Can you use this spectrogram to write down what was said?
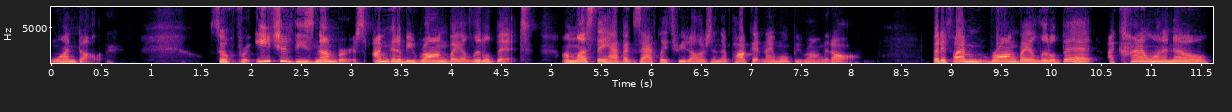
$1. So for each of these numbers, I'm going to be wrong by a little bit, unless they have exactly $3 in their pocket and I won't be wrong at all. But if I'm wrong by a little bit, I kind of want to know,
